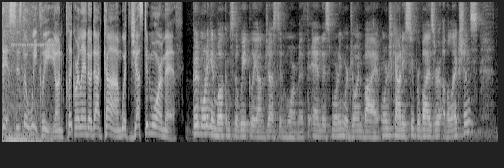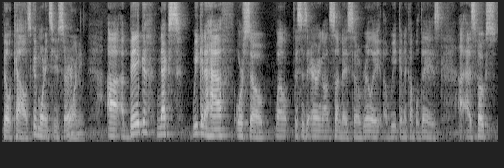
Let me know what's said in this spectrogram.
This is the weekly on clickorlando.com with Justin Warmoth. Good morning and welcome to the weekly. I'm Justin Warmoth, and this morning we're joined by Orange County Supervisor of Elections, Bill Cowles. Good morning to you, sir. Good morning. Uh, a big next week and a half or so. Well, this is airing on Sunday, so really a week and a couple days uh, as folks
